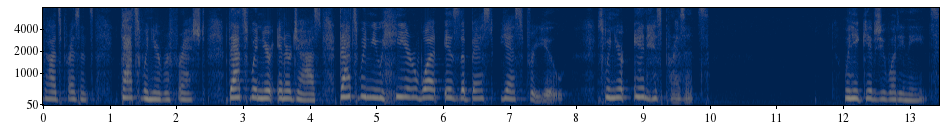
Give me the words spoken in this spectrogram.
God's presence, that's when you're refreshed. That's when you're energized. That's when you hear what is the best yes for you. It's when you're in His presence, when He gives you what He needs.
